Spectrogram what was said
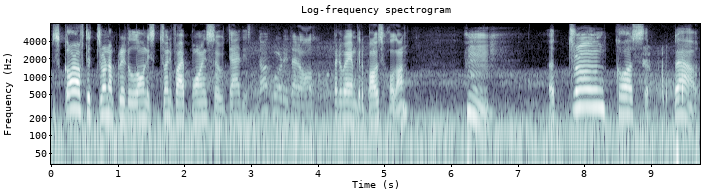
The score of the drone upgrade alone is 25 points, so that is not worth it at all. By the way, I'm gonna pause. Hold on. Hmm. A drone costs about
